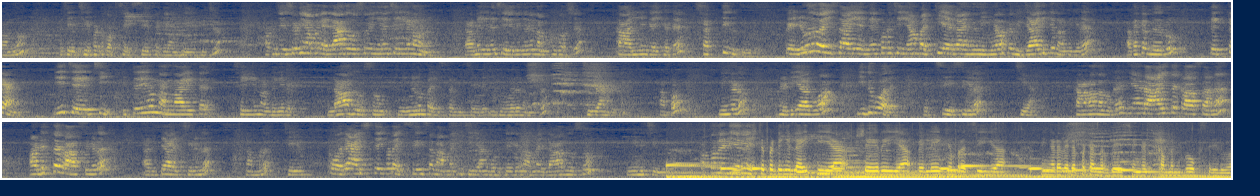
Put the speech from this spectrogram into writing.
വന്നു. അപ്പോൾ ചേച്ചിയെ കൊണ്ട് കുറച്ച് എക്സസൈസ് ഒക്കെ ഞാൻ ചെയ്യിപ്പിച്ചു. അപ്പോൾ ചേച്ചിയോട് ഞാൻ പറഞ്ഞു എല്ലാ ദിവസവും ഇങ്ങനെ ചെയ്യണമെന്ന്. കാരണം ഇങ്ങനെ ചെയ്തെങ്കിൽ നമുക്ക് കുറച്ച് കാലിനും കൈക്കൊക്കെ ശക്തി കിട്ടുള്ളൂ. ഇപ്പം എഴുപത് വയസ്സായി എന്നെക്കൊണ്ട് ചെയ്യാൻ പറ്റിയല്ല എന്ന് നിങ്ങളൊക്കെ വിചാരിക്കുന്നുണ്ടെങ്കിൽ അതൊക്കെ വെറും തെറ്റാണ്. ഈ ചേച്ചി ഇത്രയും നന്നായിട്ട് ചെയ്യുന്നുണ്ടെങ്കിൽ എല്ലാ ദിവസവും നിങ്ങളും പരിശ്രമിച്ചാൽ ഇതുപോലെ നമുക്ക് ചെയ്യാൻ പറ്റും. അപ്പം നിങ്ങളും റെഡിയാകുക ഇതുപോലെ എക്സസൈസുകൾ ചെയ്യാം. കാണാം നമുക്ക്. ഞാൻ ആദ്യത്തെ ക്ലാസ്സാണ് അടുത്ത ക്ലാസ്സുകൾ അടുത്ത ആഴ്ചകളിൽ നമ്മൾ ചെയ്യും. ഒരാഴ്ചത്തേക്കുള്ള എക്സസൈസാണ് അമ്മയ്ക്ക് ചെയ്യാൻ കൊടുത്തേക്കുന്നത്. അമ്മ എല്ലാ ദിവസവും ഇങ്ങനെ ചെയ്യും. അപ്പോൾ വീഡിയോ ഇഷ്ടപ്പെട്ടെങ്കിൽ ലൈക്ക് ചെയ്യുക ഷെയർ ചെയ്യുക ബെല്ലേക്കും പ്രസ് ചെയ്യുക. നിങ്ങളുടെ വിലപ്പെട്ട നിർദ്ദേശങ്ങൾ കമന്റ് ബോക്സിൽ ഇടുക.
